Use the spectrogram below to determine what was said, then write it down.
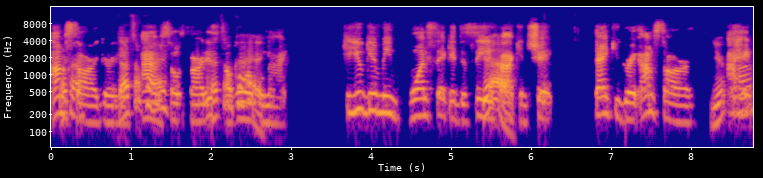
I'm Okay. sorry, Greg. That's okay. I'm so sorry. This That's is a okay. horrible night. Can you give me one second to see if I can check? Thank you, Greg. I'm sorry. You're I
